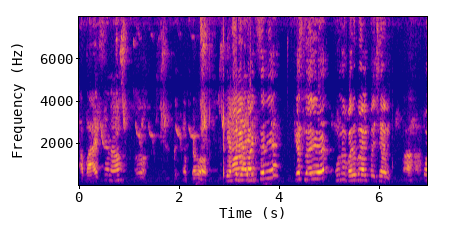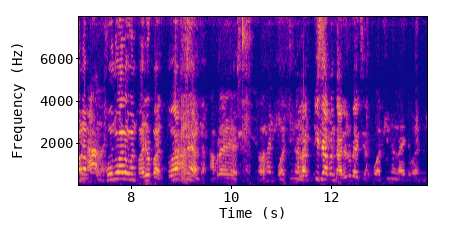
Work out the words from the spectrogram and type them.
આ બાઈક છે ને હપ્તા બાપ. છે દીધી? કેસ લાવી ફોને ભરે ભરે પૈસા આવી. કોને. ફોન વાળો ઓન ભર્યો ભાઈ તો આપણે નહીં હાલતા. આપણે હવે પહોંચીને લાવી નક્કી છે આપણને ધારેલું બાઈક છે. ફોર્ચ્યુનર લાવી દેવાની.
